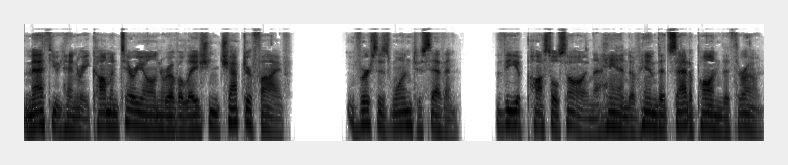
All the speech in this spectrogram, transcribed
Matthew Henry Commentary on Revelation chapter 5 Verses 1 to 7 The apostle saw in the hand of him that sat upon the throne,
